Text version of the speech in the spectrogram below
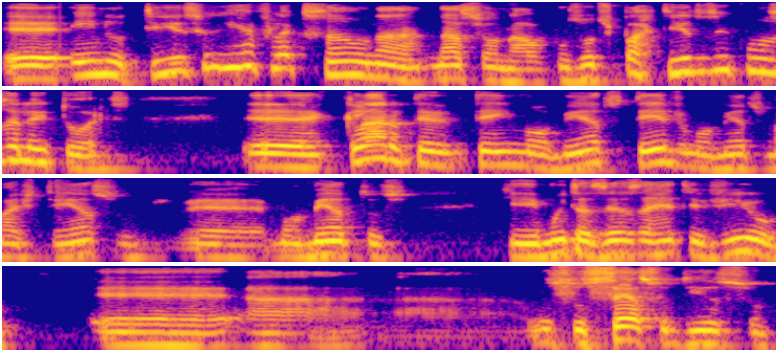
é, em notícia e em reflexão na, nacional, com os outros partidos e com os eleitores. É, claro que teve, tem momentos, teve momentos mais tensos, é, momentos que muitas vezes a gente viu é, a, a, o sucesso disso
